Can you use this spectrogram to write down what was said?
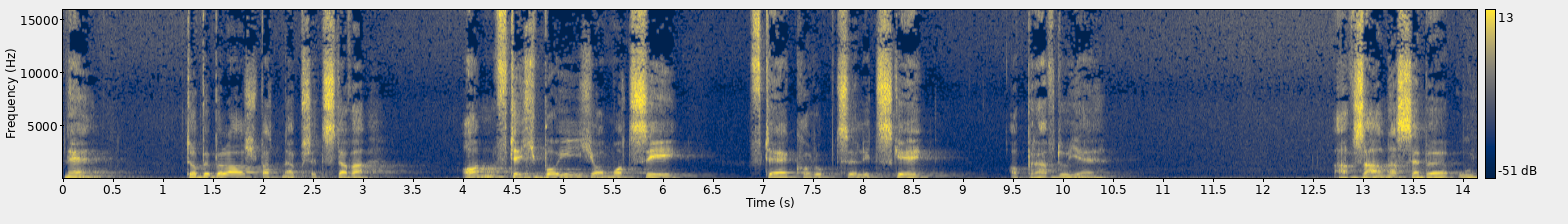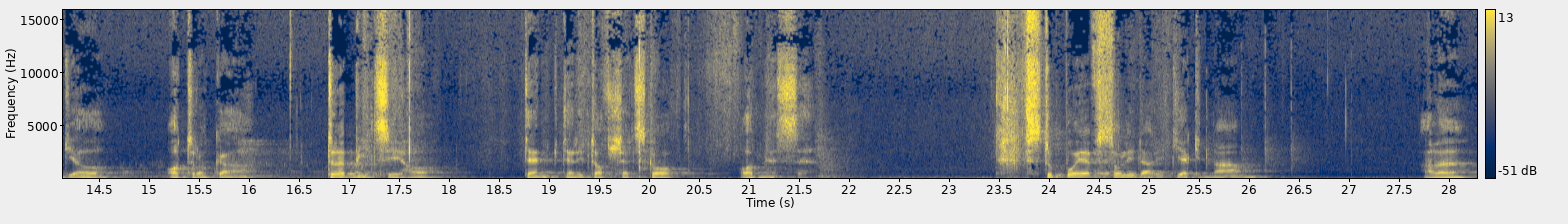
Ne, to by byla špatná představa. On v těch bojích o moci, v té korupci lidské opravdu je. A vzal na sebe úděl otroka, trpícího, ten, který to všecko odnese. Vstupuje v solidaritě k nám, ale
